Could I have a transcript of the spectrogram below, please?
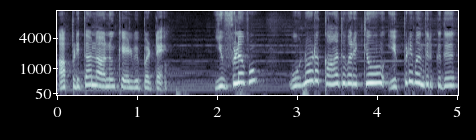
அப்படித்தான் நானும் கேள்விப்பட்டேன். இவ்வளவும் உன்னோட காது வரைக்கும் எப்படி வந்திருக்குது?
